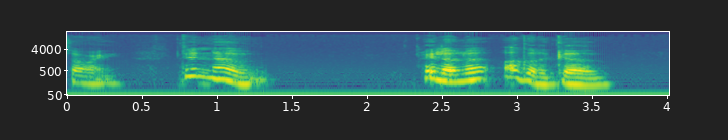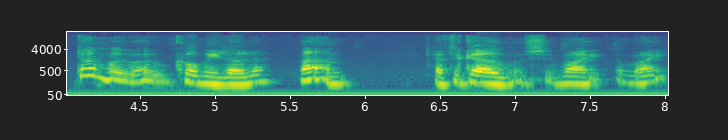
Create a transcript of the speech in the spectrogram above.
Sorry. Didn't know. Hey, Lola, I gotta go. Don't call me Lola. Mum, have to go. Right, right.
